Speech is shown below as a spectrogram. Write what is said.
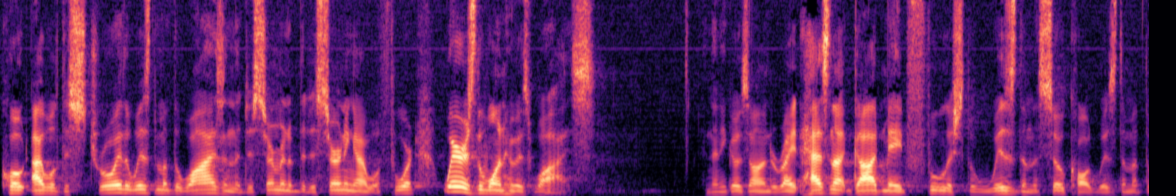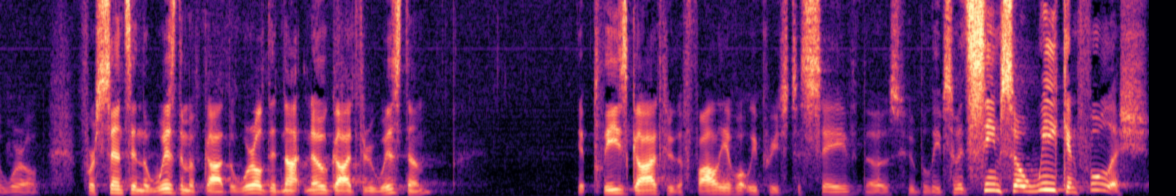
quote, I will destroy the wisdom of the wise and the discernment of the discerning I will thwart. Where is the one who is wise? And then he goes on to write Has not God made foolish the wisdom, the so called wisdom of the world? For since in the wisdom of God, the world did not know God through wisdom, it pleased God through the folly of what we preach to save those who believe. So it seems so weak and foolish.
